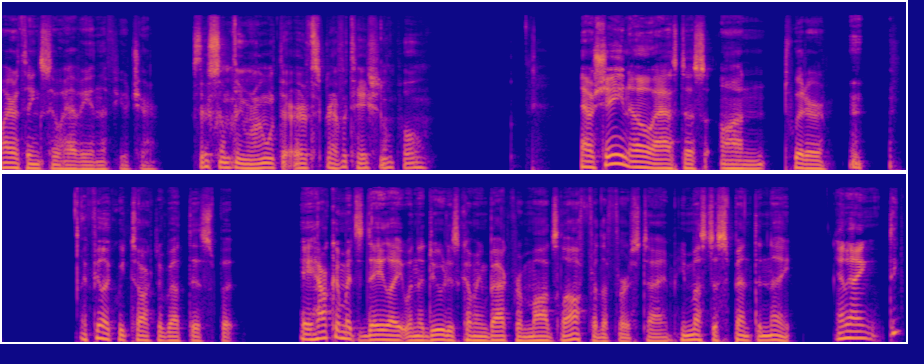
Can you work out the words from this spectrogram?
Why are things so heavy in the future? Is there something wrong with the Earth's gravitational pull? Now, Shane O asked us on Twitter. I feel like we talked about this, but hey, how come it's daylight when the dude is coming back from Maude's loft for the first time? He must have spent the night. And I think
